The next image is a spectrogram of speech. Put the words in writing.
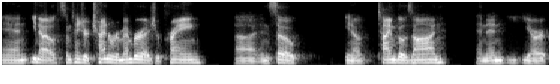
And, you know, sometimes you're trying to remember as you're praying. Uh, and so, you know, time goes on and then your,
